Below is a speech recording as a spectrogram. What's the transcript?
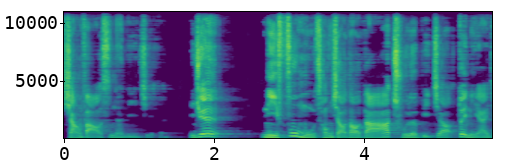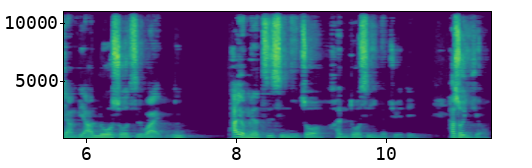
想法我是能理解的。你觉得你父母从小到大，他除了比较对你来讲比较啰嗦之外，你他有没有支持你做很多事情的决定？他说有，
